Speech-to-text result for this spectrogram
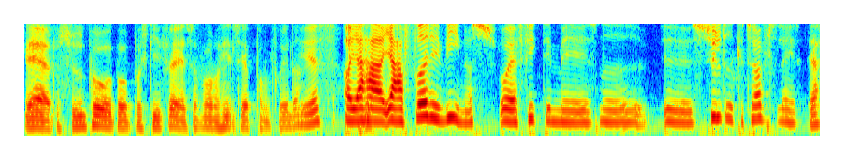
Ja, er du syde på, på, på skiferie, så får du helt sikkert pomfritter. Yes. Og jeg har, jeg har fået det i vin også, hvor jeg fik det med sådan noget øh, syltet kartoffelsalat. Ja.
